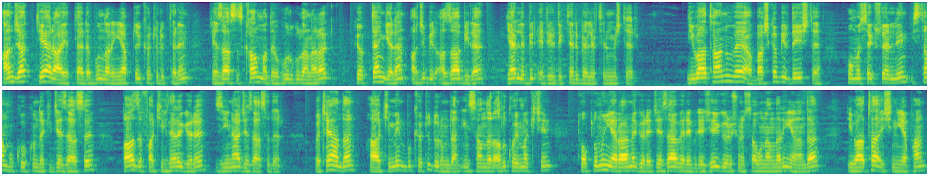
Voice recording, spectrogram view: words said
Ancak diğer ayetlerde bunların yaptığı kötülüklerin cezasız kalmadığı vurgulanarak gökten gelen acı bir azab ile yerle bir edildikleri belirtilmiştir. Livatanın veya başka bir deyişle homoseksüelliğin İslam hukukundaki cezası bazı fakihlere göre zina cezasıdır. Öte yandan hakimin bu kötü durumdan insanları alıkoymak için toplumun yararına göre ceza verebileceği görüşünü savunanların yanında livata işini yapan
